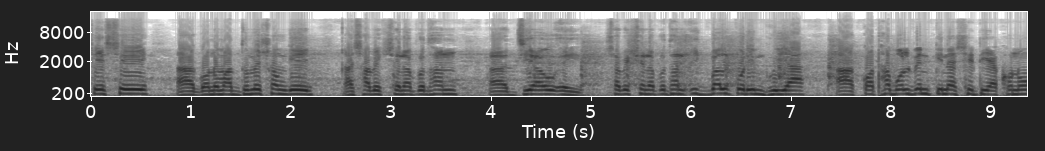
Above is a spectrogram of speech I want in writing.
শেষে গণমাধ্যমের সঙ্গে সাবেক সেনাপ্রধান জিয়াউ এই সাবেক সেনাপ্রধান ইকবাল করিম ভুইয়া কথা বলবেন কিনা সেটি এখনও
